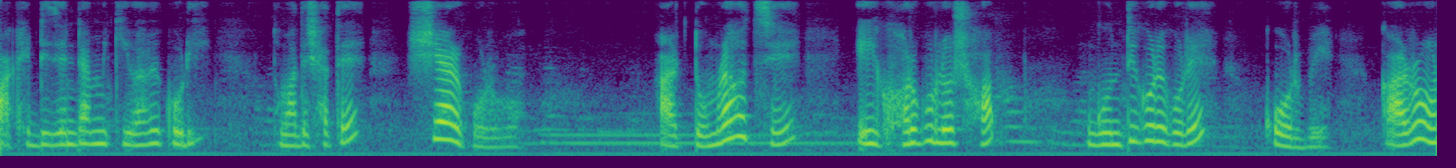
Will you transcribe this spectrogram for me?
পাখির ডিজাইনটা আমি কীভাবে করি তোমাদের সাথে শেয়ার করব। আর তোমরা হচ্ছে এই ঘরগুলো সব গুনতি করে করে করবে। কারণ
